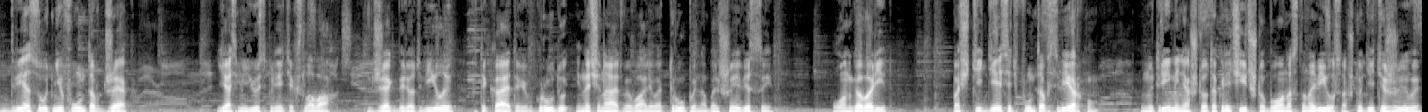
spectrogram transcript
две сотни фунтов, Джек. Я смеюсь при этих словах. Джек берет вилы, втыкает их в груду и начинает вываливать трупы на большие весы. Он говорит, почти 10 фунтов сверху. Внутри меня что-то кричит, чтобы он остановился, что дети живы,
